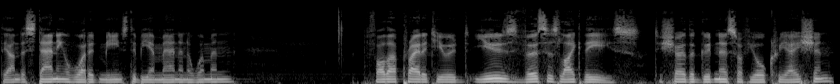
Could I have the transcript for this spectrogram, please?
the understanding of what it means to be a man and a woman. Father, I pray that you would use verses like these to show the goodness of your creation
